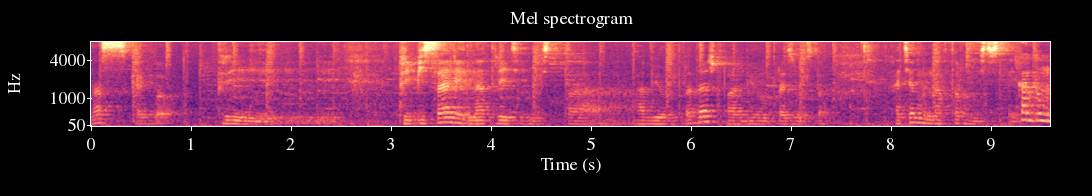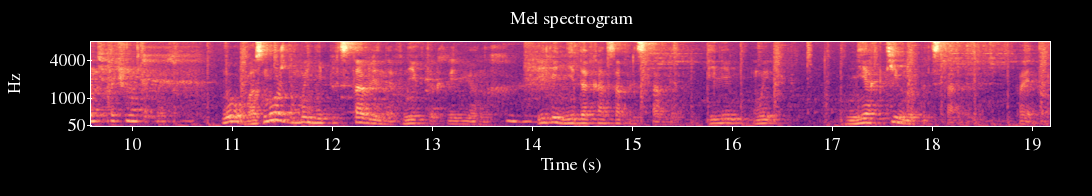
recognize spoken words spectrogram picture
нас как бы при, приписали на третье месте по объему продаж, по объему производства, хотя мы на втором месте стоим. Как думаете, почему это происходит? Ну, возможно, мы не представлены в некоторых регионах, угу. или не до конца представлены, или мы не активно представлены, поэтому.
